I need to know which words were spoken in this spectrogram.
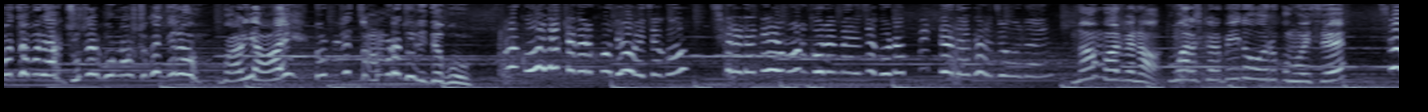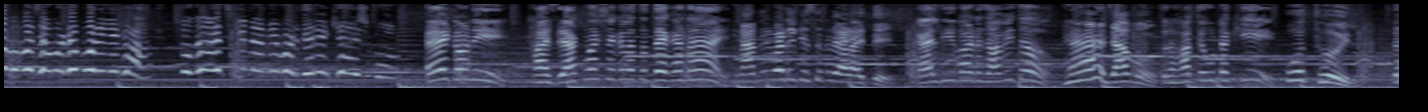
বাচ্চা আমার এক ঝুটের গুণ নষ্ট করে দিল বাড়ি আয় তোর পিঠে চামড়া তুলি দেবো। লাখ টাকার ক্ষতি হয়েছে গো। ছেলেটাকে এমন করে মেরেছে গোটা পিঠটা দেখার জন্য না মারবে না তোমার তো ওইরকম হয়েছে। সব জামাটা পরে লেগা তোকে আজকে নানি বাড়িতে রেখে আসব। এই টনি আজ এক মাস গেলে তো দেখা নাই। নানির বাড়ি গেছিল বেড়াইতে? কাল দিয়ে বাড়ি যাবি তো? হ্যাঁ যাব। তোর হাতে ওটা কি? পথইল তা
